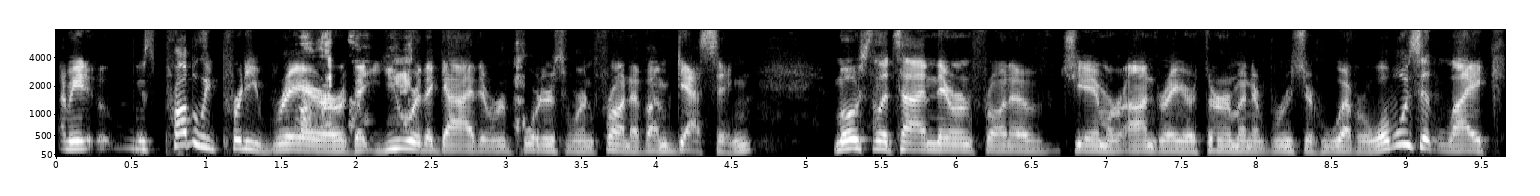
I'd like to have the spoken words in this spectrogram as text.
I mean, it was probably pretty rare that you were the guy that reporters were in front of. I'm guessing. Most of the time, they were in front of Jim or Andre or Thurman or Bruce or whoever. What was it like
